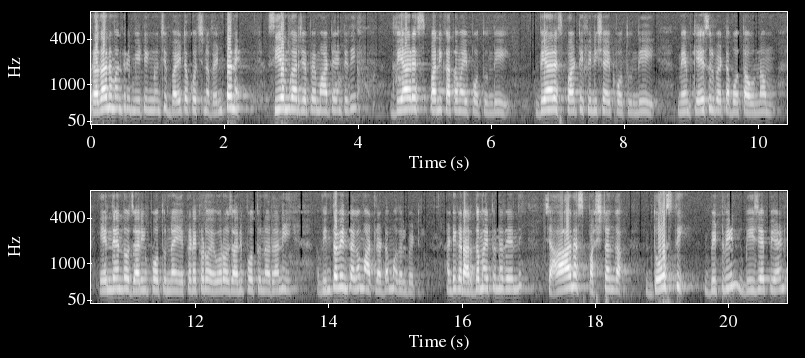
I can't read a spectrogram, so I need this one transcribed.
ప్రధానమంత్రి మీటింగ్ నుంచి బయటకు వచ్చిన వెంటనే సీఎం గారు చెప్పే మాట ఏంటిది? బీఆర్ఎస్ పని అయిపోతుంది బీఆర్ఎస్ పార్టీ ఫినిష్ అయిపోతుంది. మేము కేసులు పెట్టబోతా ఉన్నాం. ఏందేందో జరిగిపోతున్నాయి. ఎక్కడెక్కడో ఎవరో చనిపోతున్నారు అని వింత వింతగా మాట్లాడడం మొదలుపెట్టారు అంటే ఇక్కడ అర్థమవుతున్నది ఏంది? చాలా స్పష్టంగా దోస్తి బిట్వీన్ బీజేపీ అండ్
